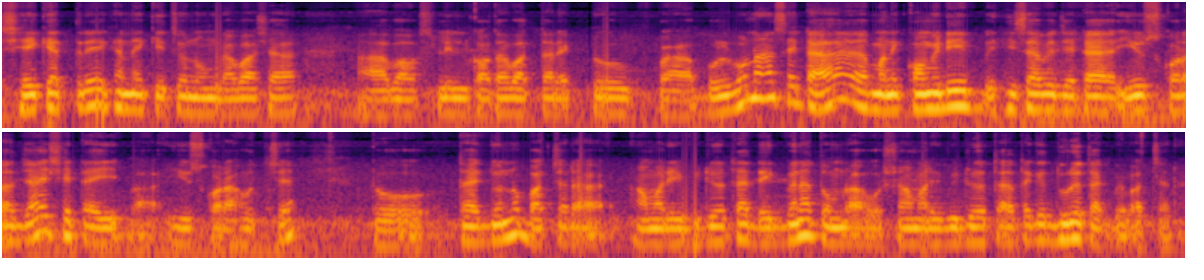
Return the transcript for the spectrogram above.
সেই ক্ষেত্রে এখানে কিছু নোংরা ভাষা বা অশ্লীল কথাবার্তার একটু বলব না সেটা মানে কমেডি হিসাবে যেটা ইউজ করা যায় সেটাই ইউজ করা হচ্ছে। তো তাই জন্য বাচ্চারা আমার এই ভিডিওটা দেখবে না, তোমরা অবশ্যই আমার এই ভিডিওটা থেকে দূরে থাকবে বাচ্চারা।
